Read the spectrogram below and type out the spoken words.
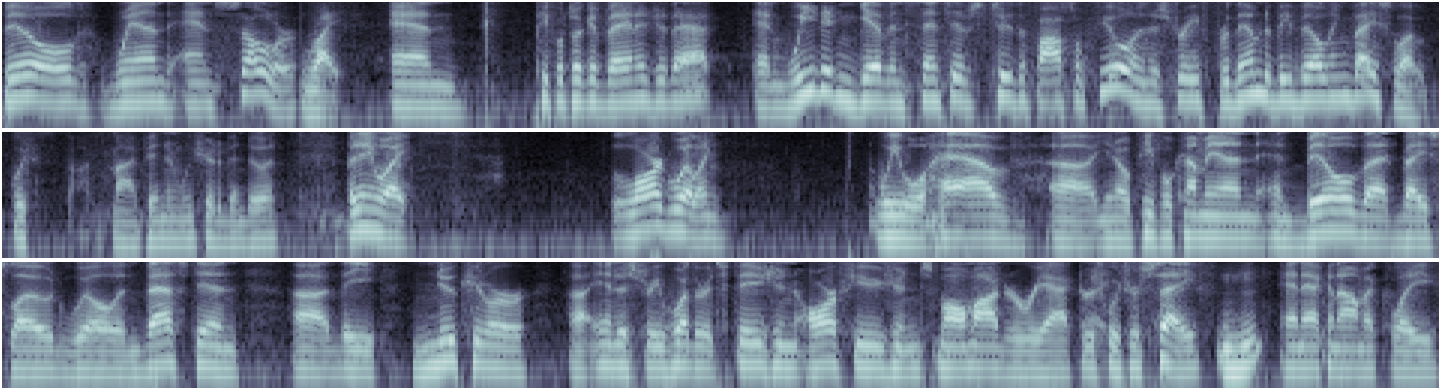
build wind and solar. Right. And people took advantage of that, and we didn't give incentives to the fossil fuel industry for them to be building baseload, which, in my opinion, we should have been doing. But anyway, Lord willing, we will have uh, you know people come in and build that baseload. We'll invest in uh, the nuclear uh, industry, whether it's fission or fusion, small modular reactors, which are safe mm-hmm. and economically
